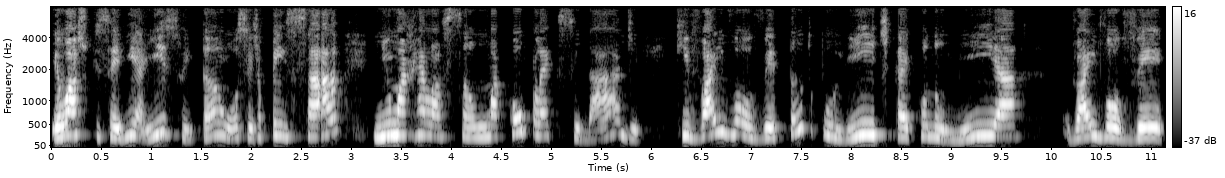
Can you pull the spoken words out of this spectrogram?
Eu acho que seria isso, então, ou seja, pensar em uma relação, uma complexidade que vai envolver tanto política, economia, vai envolver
